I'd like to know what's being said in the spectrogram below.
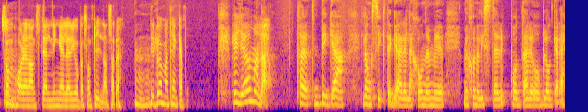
som mm. har en anställning eller jobbar som frilansare. Mm. Det bör man tänka på. Hur gör man då för att bygga långsiktiga relationer med, med journalister, poddare och bloggare?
